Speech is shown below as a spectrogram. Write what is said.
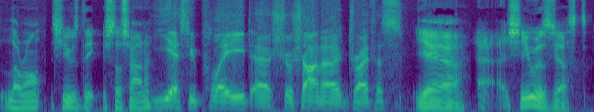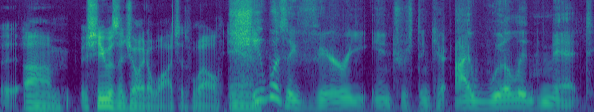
Laurent. She was the Shosanna. Yes, who played uh, Shosanna Dreyfus. Yeah. Uh, she was just, um, she was a joy to watch as well. And She was a very interesting character. I will admit,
